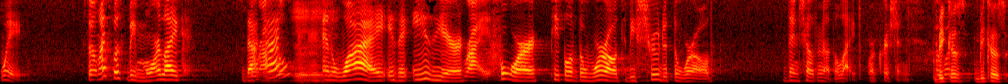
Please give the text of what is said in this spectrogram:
wait, so am I supposed to be more like that guy? rascal? And why is it easier Right. for people of the world to be shrewd with the world than children of the light or Christians? because because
